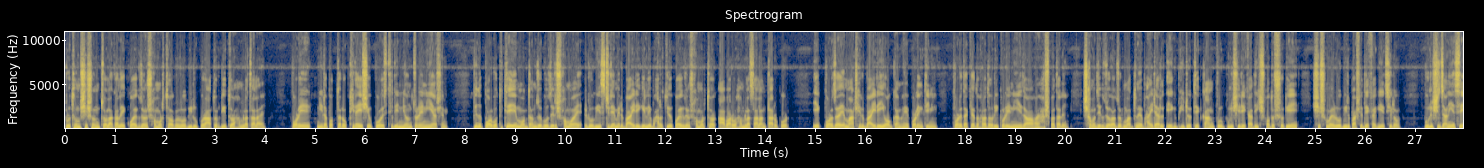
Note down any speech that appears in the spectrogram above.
প্রথম সেশন চলাকালে কয়েকজন সমর্থক রবির উপর আতর্কিত হামলা চালায়। পরে নিরাপত্তা রক্ষীরা এসে পরিস্থিতি নিয়ন্ত্রণে নিয়ে আসেন। কিন্তু পরবর্তীতে মধ্যাহ্নভোজের সময় রবি স্টেডিয়ামের বাইরে গেলে ভারতীয় কয়েকজন সমর্থক আবারও হামলা চালান তার উপর। এক পর্যায়ে মাঠের বাইরেই অজ্ঞান হয়ে পড়েন তিনি। পরে তাকে ধরাধরি করে নিয়ে যাওয়া হয় হাসপাতালে। সামাজিক যোগাযোগ মাধ্যমে ভাইরাল এক ভিডিওতে কানপুর পুলিশের একাধিক সদস্যকে সে সময় রবির পাশে দেখা গিয়েছিল। পুলিশ জানিয়েছে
